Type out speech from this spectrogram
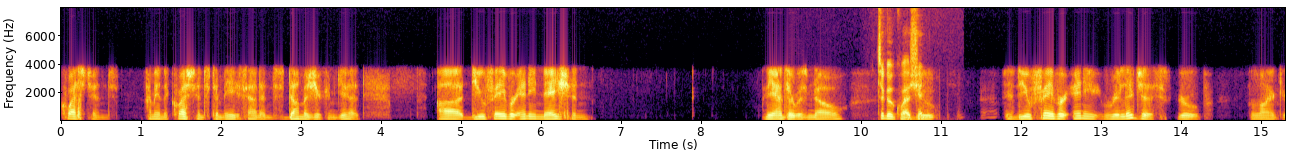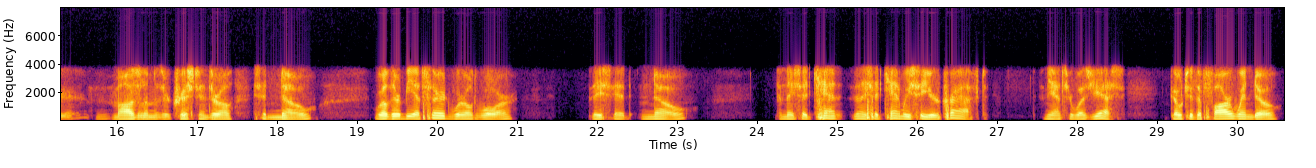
questions. I mean, the questions to me sounded as dumb as you can get. Uh, do you favor any nation? The answer was no. It's a good question. Do you, do you favor any religious group, like Muslims or Christians or all? I said no. Will there be a third world war? They said no. And they said, "Can?" Then they said, "Can we see your craft?" And the answer was yes. Go to the far window,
